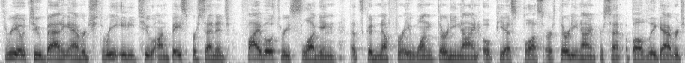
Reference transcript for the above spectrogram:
302 batting average, 382 on base percentage, 503 slugging. That's good enough for a 139 OPS plus or 39% above league average.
